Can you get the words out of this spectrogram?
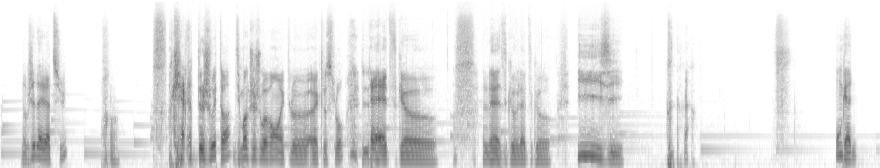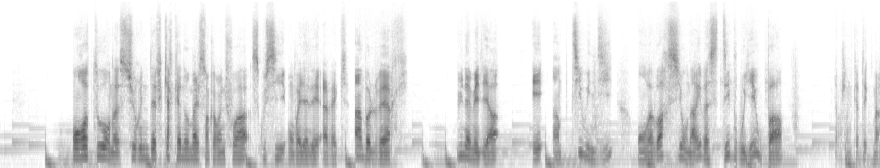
On est obligé d'aller là-dessus. ok, arrête de jouer toi. Dis-moi que je joue avant avec le, avec le slow. Let's go. Let's go, let's go. Easy. on gagne. On retourne sur une def Carcano Miles encore une fois. Ce coup-ci, on va y aller avec un Bolverk, une Amelia et un petit Windy. On va voir si on arrive à se débrouiller ou pas. Alors, je viens de capter que ma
